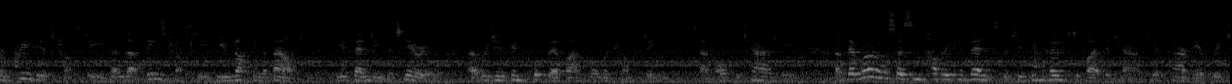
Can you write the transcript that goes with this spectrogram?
from previous trustees and that these trustees knew nothing about the offending material uh, which had been put there by a former trustee um, of the charity. Uh, there were also some public events which had been hosted by the charity, apparently at which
